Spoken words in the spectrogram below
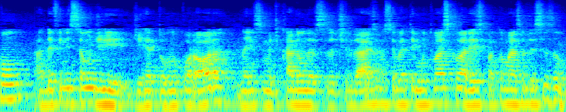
com a definição de, de retorno por hora né, em cima de cada uma dessas atividades você vai ter muito mais clareza para tomar essa decisão.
